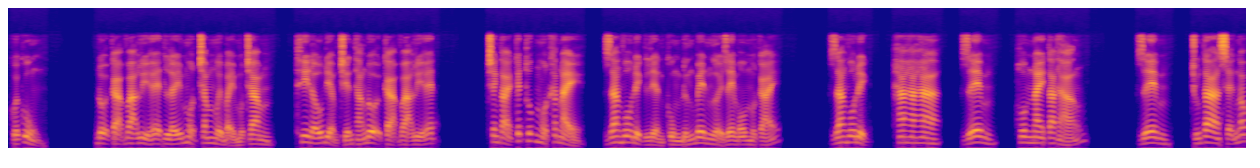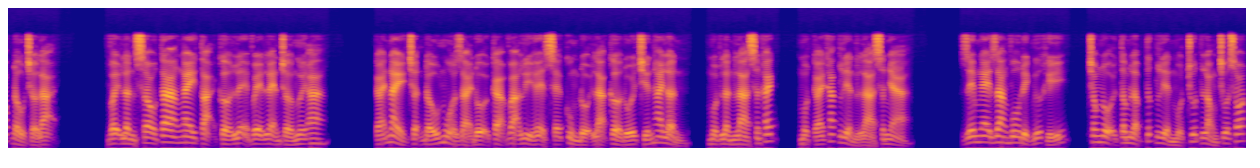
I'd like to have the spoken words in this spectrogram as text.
Cuối cùng, đội cạ vạ l ì hết lấy một trăm mười bảy một trăm, thi đấu điểm chiến thắng đội cạ vạ l ì hết tranh tài kết thúc một khắc này, giang vô địch liền cùng đứng bên người jem ôm một cái. Giang vô địch, ha ha ha jem hôm nay ta thắng. Jem chúng ta sẽ ngóc đầu trở lại. Vậy lần sau ta ngay tại cờ lệ vệ lẹn chờ ngươi a. Cái này trận đấu mùa giải đội cạ vạ l ì sẽ cùng đội lạ cờ đối chiến hai lần, một lần là sân khách, một cái khác liền là sân nhà. Dêm nghe giang vô địch ngữ khí trong nội tâm lập tức liền một chút lòng chua sót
